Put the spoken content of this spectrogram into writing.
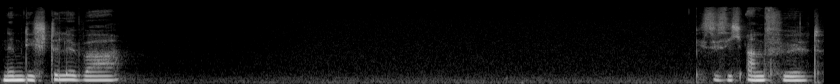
Nimm die Stille wahr. Wie sie sich anfühlt.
